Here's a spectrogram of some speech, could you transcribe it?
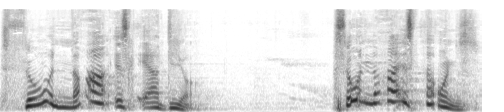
So nah ist er dir. So nah ist er uns.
